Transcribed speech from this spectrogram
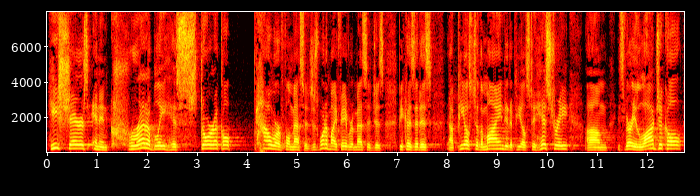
he shares an incredibly historical powerful message. It's one of my favorite messages because it is, appeals to the mind, it appeals to history, um, it's very logical.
